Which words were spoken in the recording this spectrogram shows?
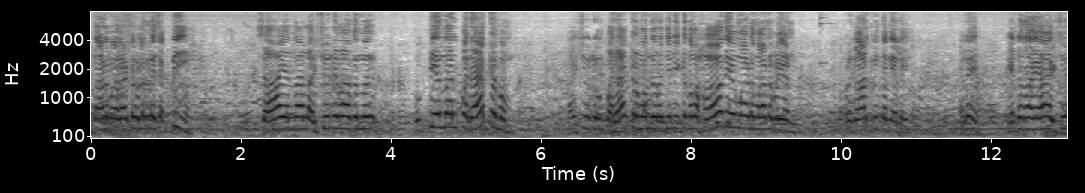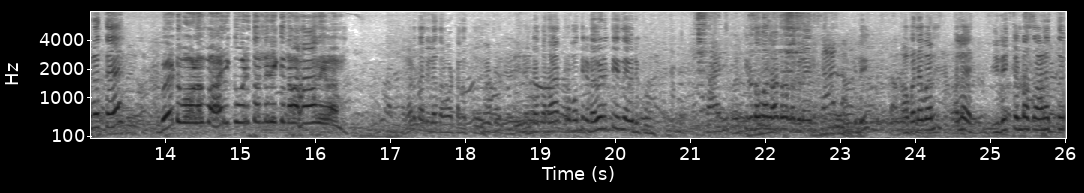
എന്താണ് പാലാട്ട് വള്ളങ്ങളെ ശക്തി? ഷാ എന്നാൽ ഐശ്വര്യമാകുന്നു മുക്തി എന്നാൽ പരാക്രമം. ഐശ്വര്യവും പരാക്രമം നിറഞ്ഞിരിക്കുന്ന മഹാദേവമാണ് മാണവിളിയൻ പ്രകാരത്തിൽ തന്നെയല്ലേ? അല്ലേ? എന്റേതായ ഐശ്വര്യത്തെ വേടുവോളം വാരിക്കൂരി തന്നിരിക്കുന്ന മഹാദേവം. അങ്ങനെ തന്നെയല്ലേ തറവട്ടകത്ത്. എന്റെ പരാക്രമത്തിൽ ഇടവരുത്തി എന്നവർക്കും വ്യക്തിയുടെ പോലാട്ടുള്ളകളെ അവനവൻ അല്ലെ? ഇരിക്കേണ്ട സ്ഥാനത്ത്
